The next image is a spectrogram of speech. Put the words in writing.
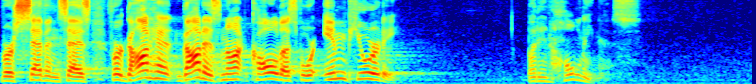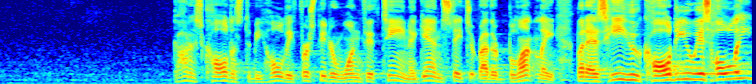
verse 7 says, For God has, God has not called us for impurity, but in holiness. God has called us to be holy. 1 Peter 1:15 again states it rather bluntly, but as he who called you is holy,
